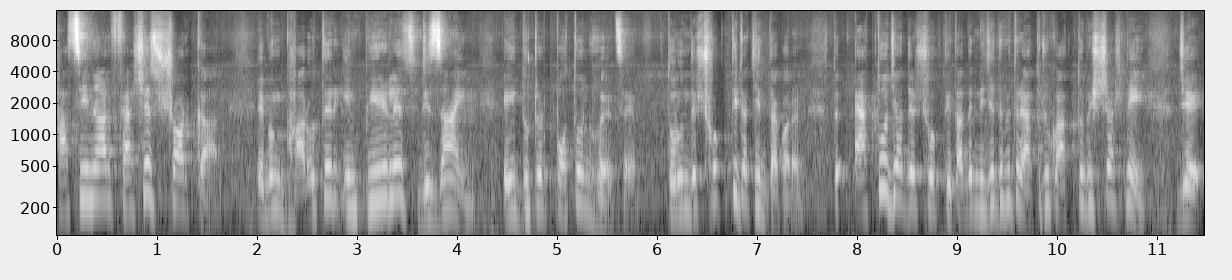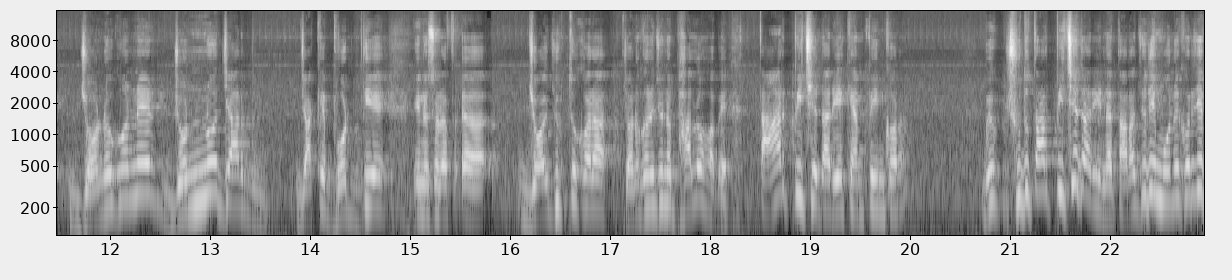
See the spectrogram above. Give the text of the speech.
হাসিনার ফ্যাসিস্ট সরকার এবং ভারতের ইম্পিরিয়ালিস্ট ডিজাইন এই দুটোর পতন হয়েছে। তরুণদের শক্তিটা চিন্তা করেন। তো এত যাদের শক্তি, তাদের নিজেদের ভিতরে এতটুকু আত্মবিশ্বাস নেই যে জনগণের জন্য যার, যাকে ভোট দিয়ে ইউনো অফ জয়যুক্ত করা জনগণের জন্য ভালো হবে, তার পিছে দাঁড়িয়ে ক্যাম্পেইন করা। শুধু তার পিছে দাঁড়িয়ে না, তারা যদি মনে করে যে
